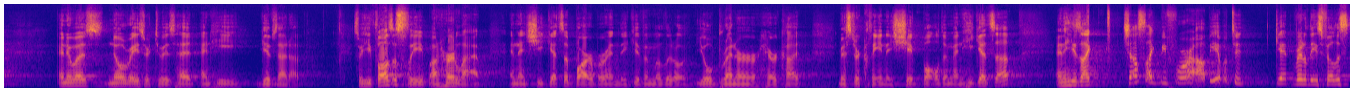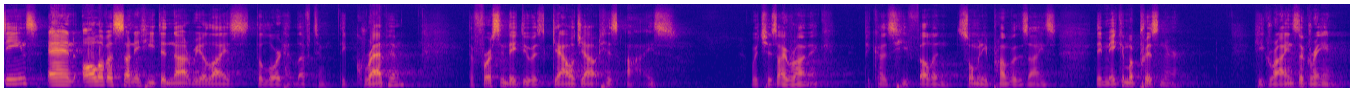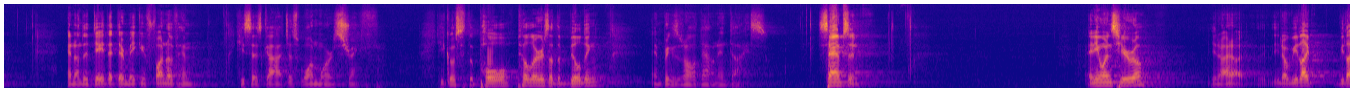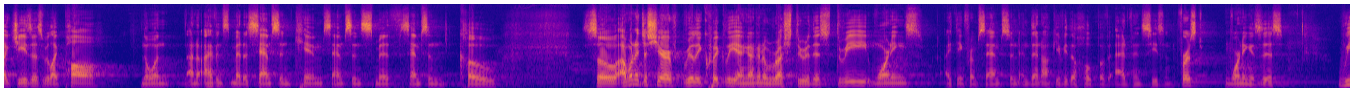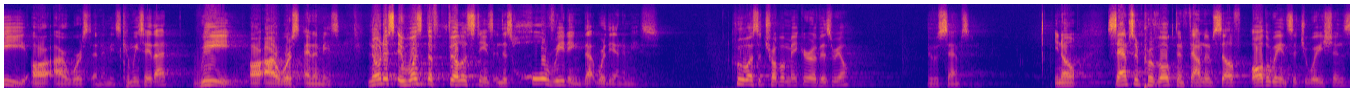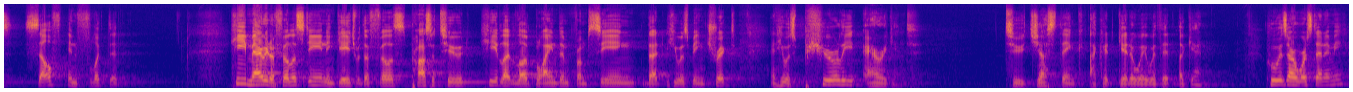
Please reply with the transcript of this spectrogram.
and it was no razor to his head, and he gives that up. So he falls asleep on her lap, and then she gets a barber, and they give him a little Yul Brynner haircut. Mr. Clean. They shave bald him, and he gets up, and he's like, just like before, I'll be able to get rid of these Philistines. And all of a sudden, he did not realize the Lord had left him. They grab him. The first thing they do is gouge out his eyes, which is ironic because he fell in so many problems with his eyes. They make him a prisoner. He grinds the grain. And on the day that they're making fun of him, he says, God, just one more strength. He goes to the pole pillars of the building and brings it all down and dies. Samson. Anyone's hero? You know, I, you know, we like we like Jesus. We like Paul. No one. I, I haven't met a Samson Kim, Samson Smith, Samson Co. So I want to just share really quickly, and I'm going to rush through this. Three warnings, I think, from Samson, and then I'll give you the hope of Advent season. First warning is this we are our worst enemies. Can we say that? We are our worst enemies. Notice it wasn't the Philistines in this whole reading that were the enemies. Who was the troublemaker of Israel? It was Samson. You know, Samson provoked and found himself all the way in situations self inflicted. He married a Philistine, engaged with a Philist prostitute. He let love blind him from seeing that he was being tricked, and he was purely arrogant to just think I could get away with it again. Who is our worst enemy?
